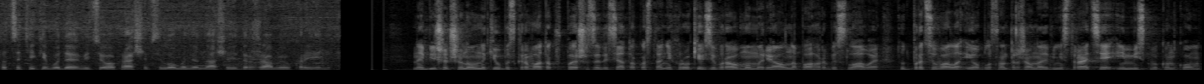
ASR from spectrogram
то це тільки буде від цього краще в цілому для нашої держави України. Найбільше чиновників без краваток вперше за десяток останніх років зібрав меморіал на пагорбі слави. Тут працювала і обласна державна адміністрація, і міськвиконком.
